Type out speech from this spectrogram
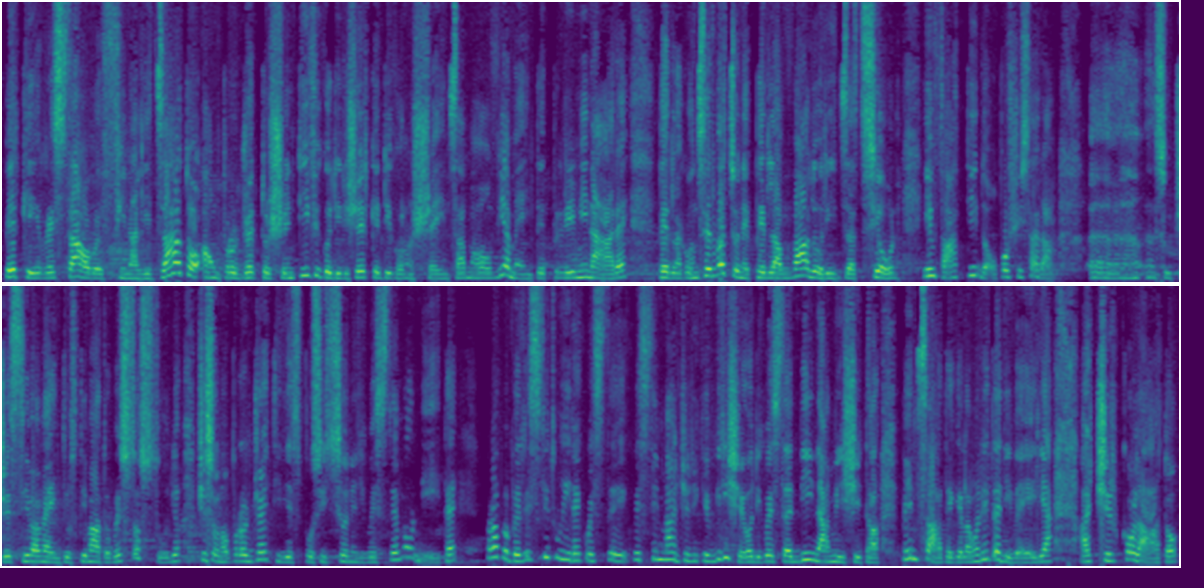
perché il restauro è finalizzato a un progetto scientifico di ricerca e di conoscenza ma ovviamente è preliminare per la conservazione e per la valorizzazione. Infatti dopo ci sarà eh, successivamente ultimato questo studio, ci sono progetti di esposizione di queste monete proprio per restituire queste, queste immagini che vi dicevo di questa dinamicità. Pensate che la moneta di Velia ha circolato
